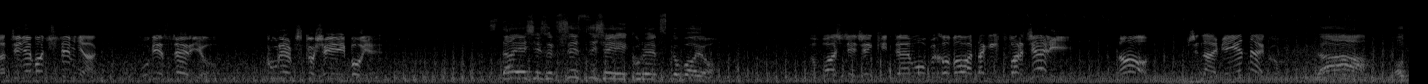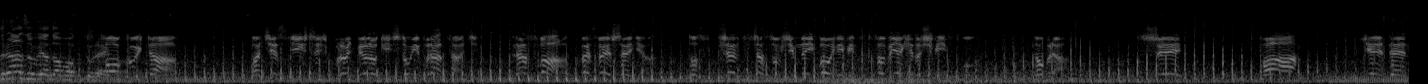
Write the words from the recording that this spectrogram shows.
A ty nie bądź sztywniak! Mówię serio! Kurewsko się jej boję! Zdaje się, że wszyscy się jej kurewsko boją. To właśnie dzięki temu wychowała takich twardzieli! No, przynajmniej jednego. Ta, od razu wiadomo którego. Spokój tam! Macie zniszczyć broń biologiczną i wracać! Raz, dwa, bez węszenia! To sprzęt z czasów zimnej wojny, więc kto wie jakie to świństwo? Dobra. Trzy, dwa, jeden,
